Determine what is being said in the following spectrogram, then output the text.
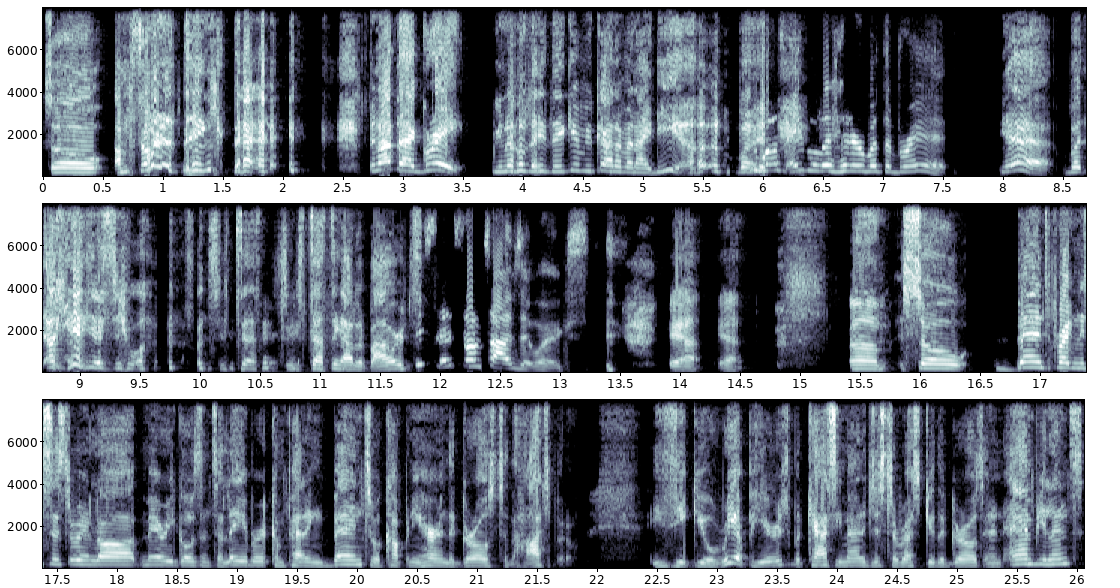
So I'm starting to think that they're not that great. You know, they, they give you kind of an idea, he but was able to hit her with the bread. Yeah, but oh, yeah, yes, she was. She's, test, she's testing out her powers. She said sometimes it works. yeah, yeah. Um, so Ben's pregnant sister-in-law Mary goes into labor, compelling Ben to accompany her and the girls to the hospital. Ezekiel reappears, but Cassie manages to rescue the girls in an ambulance,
